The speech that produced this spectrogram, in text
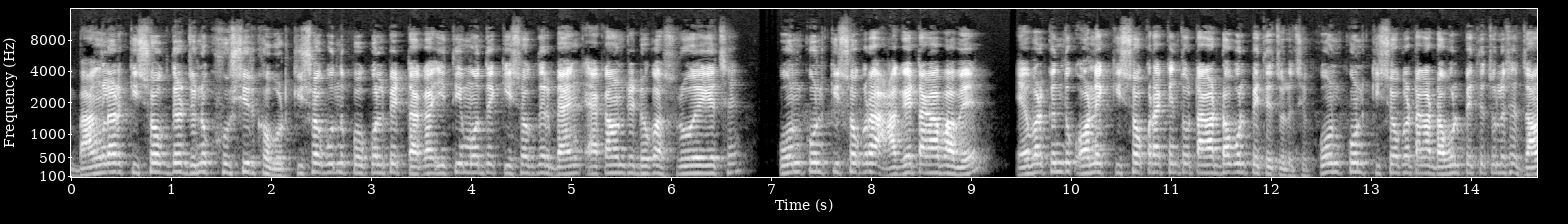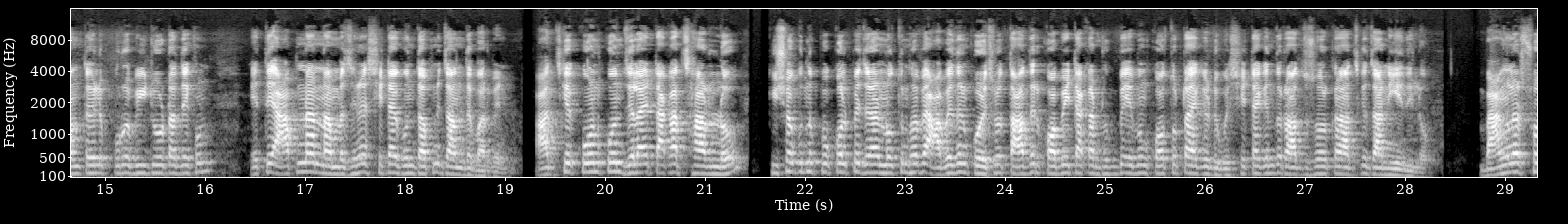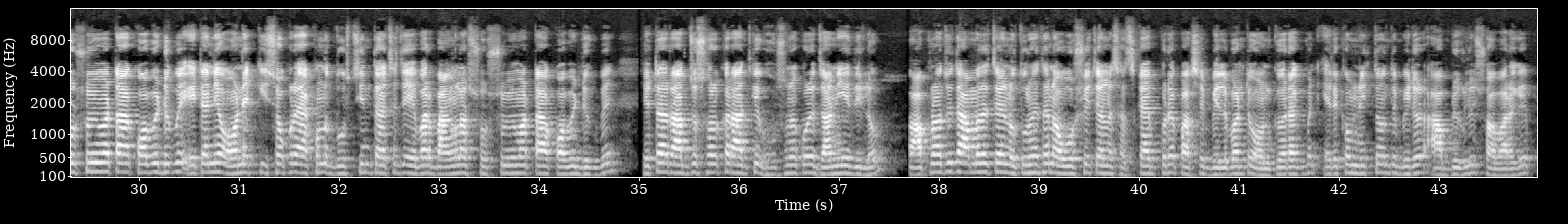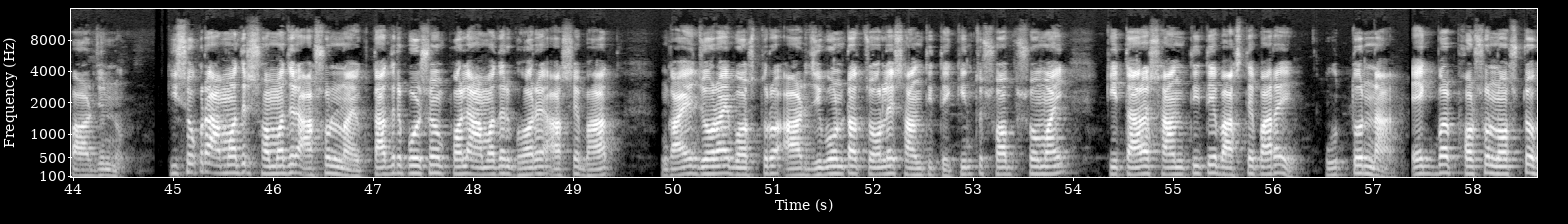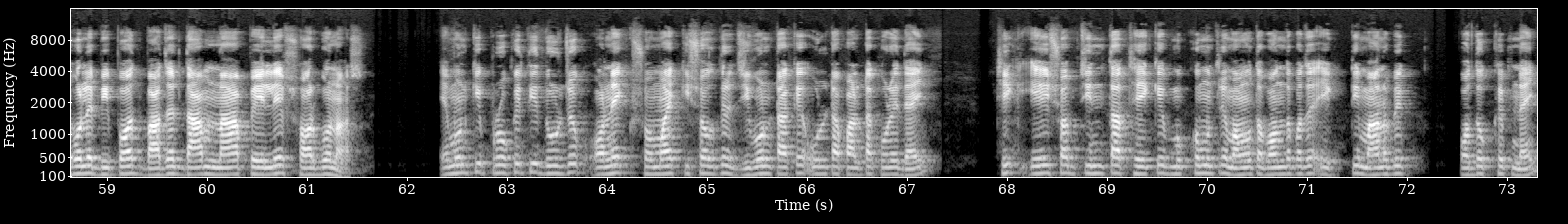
বাংলার কৃষকদের জন্য খুশির খবর। কৃষক বন্ধু প্রকল্পের টাকা ইতিমধ্যে কৃষকদের ব্যাংক অ্যাকাউন্টে ঢোকা শুরু হয়ে গেছে। কোন কোন কৃষকরা আগে টাকা পাবে? এবার কিন্তু অনেক কৃষকরা কিন্তু টাকা ডবল পেতে চলেছে। কোন কোন কৃষকরা টাকা ডবল পেতে চলেছে জানতে হলে পুরো ভিডিওটা দেখুন। এতে আপনার নাম আছে না সেটা কিন্তু আপনি জানতে পারবেন। আজকে কোন কোন জেলায় টাকা ছাড়লো? কৃষক বন্ধু প্রকল্পে যারা নতুনভাবে আবেদন করেছিল, তাদের কবে টাকা ঢুকবে এবং কত টাকা ঢুকবে, সেটা কিন্তু রাজ্য সরকার আজকে জানিয়ে দিল। বাংলার শস্য বিমা টাকা কবে ঢুকবে এটা নিয়ে অনেক কৃষকরা এখনও দুশ্চিন্তা আছে যে এবার বাংলার শস্য বিমা টাকা কবে ঢুকবে, সেটা রাজ্য সরকার আজকে ঘোষণা করে জানিয়ে দিল। তো আপনারা যদি আমাদের চ্যানেল নতুন হয়ে থাকেন, অবশ্যই চ্যানেল সাবস্ক্রাইব করে পাশে বেলবানটি অন করে রাখবেন। এরকম নিত্য নতুন ভিডিওর আপডেটগুলি সবার আগে পাওয়ার জন্য। কৃষকরা আমাদের সমাজের আসল নায়ক। তাদের পরিশ্রমের ফলে আমাদের ঘরে আসে ভাত, গায়ে জোড়ায় বস্ত্র আর জীবনটা চলে শান্তিতে। কিন্তু সব সময় কি তারা শান্তিতে বাঁচতে পারে? উত্তর না। একবার ফসল নষ্ট হলে বিপদ, বাজার দাম না পেলে সর্বনাশ। এমনকি প্রকৃতি দুর্যোগ অনেক সময় কৃষকদের জীবনটাকে উল্টাপাল্টা করে দেয়। ঠিক এই সব চিন্তা থেকে মুখ্যমন্ত্রী মমতা বন্দ্যোপাধ্যায় একটি মানবিক পদক্ষেপ নেয়।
